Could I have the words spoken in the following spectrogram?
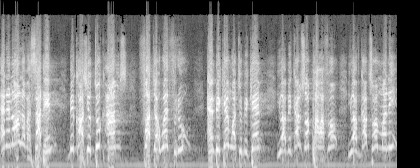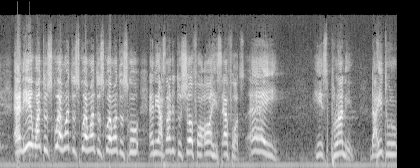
And then all of a sudden, because you took arms, fought your way through, and became what you became, you have become so powerful, you have got so money, and he went to school and went to school and went to school and went to school, and he has nothing to show for all his efforts. Hey, he's planning that he to,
